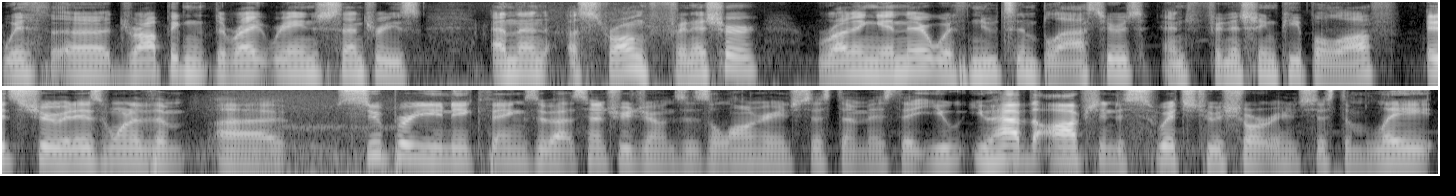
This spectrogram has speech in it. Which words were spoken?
with uh, dropping the right range sentries, and then a strong finisher running in there with neuts and blasters and finishing people off. It's true. It is one of the uh, super unique things about Sentry drones as a long range system is that you, you have the option to switch to a short range system late,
